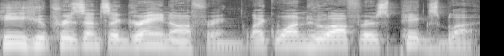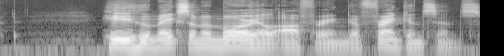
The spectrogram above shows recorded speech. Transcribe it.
He who presents a grain offering, like one who offers pig's blood. He who makes a memorial offering of frankincense,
